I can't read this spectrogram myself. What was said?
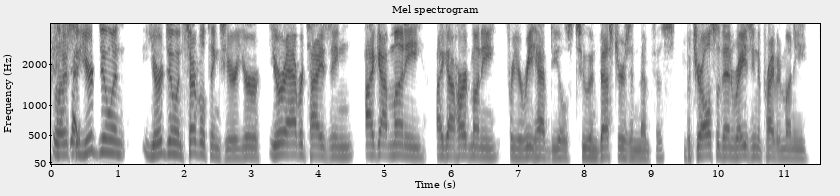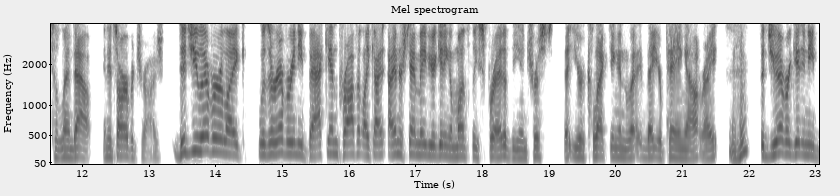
So Right. you're doing you're doing several things here. You're you're advertising. I got money. I got hard money for your rehab deals to investors in Memphis, but you're also then raising the private money to lend out, and it's arbitrage. Did you ever like? Was there ever any back end profit? Like I, I understand maybe you're getting a monthly spread of the interest that you're collecting and that you're paying out, right? Mhm. Did you ever get any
